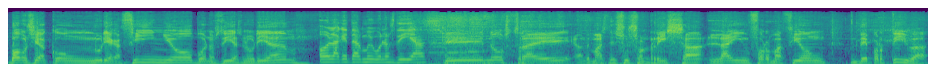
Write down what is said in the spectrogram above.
Vamos ya con Nuria Gaciño. Buenos días, Nuria. Hola, ¿qué tal? Muy buenos días. Que nos trae, además de su sonrisa, la información deportiva.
